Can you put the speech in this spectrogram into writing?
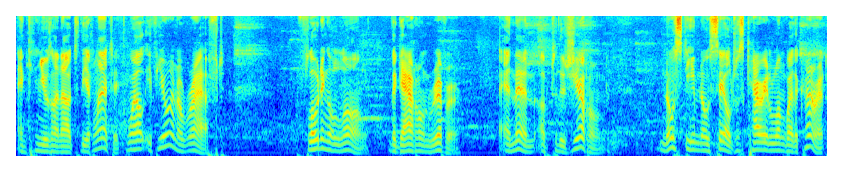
and continues on out to the Atlantic. Well, if you're on a raft floating along the Garonne River and then up to the Gironde, no steam, no sail, just carried along by the current,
